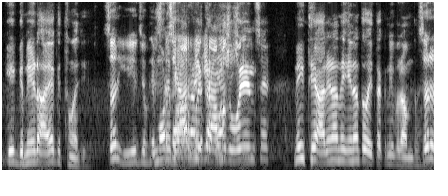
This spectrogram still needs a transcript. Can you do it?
ਇਹ ਗ੍ਰਨੇਡ ਆਇਆ ਕਿੱਥੋਂ ਆ ਜੀ। ਸਰ ਇਹ ਜਬ ਮੋਟਰਸਾਈਕਲ ਬਰਾਮਦ ਹੋਏ ਇਨਸੇ। नहीं थे हरियाणा ने इन्हें तो अभी तक नहीं बरामद सर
